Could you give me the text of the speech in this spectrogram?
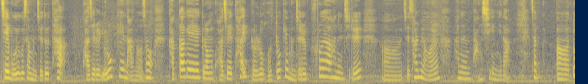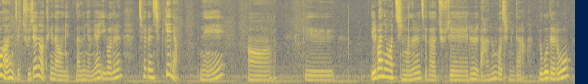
제 모의고사 문제도 다 과제를 이렇게 나눠서 각각의 그럼 과제 타입별로 어떻게 문제를 풀어야 하는지를 어, 이제 설명을 하는 방식입니다. 자, 어, 또한 이제 주제는 어떻게 나오냐, 나누냐면 이거는 최근 10개년에 어, 그 일반 영어 지문을 제가 주제를 나눈 것입니다. 요거대로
